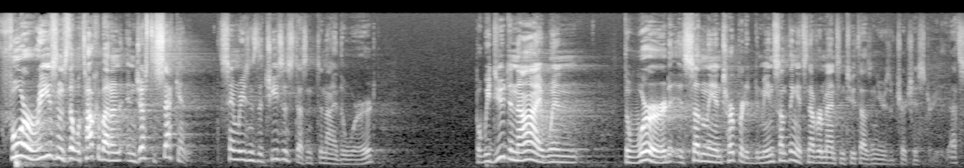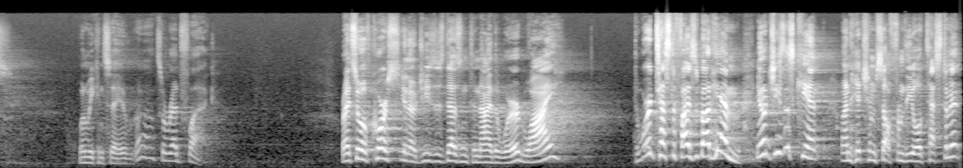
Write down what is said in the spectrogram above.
for reasons that we'll talk about in, in just a second. The same reasons that Jesus doesn't deny the word. But we do deny when the word is suddenly interpreted to mean something it's never meant in 2,000 years of church history. That's when we can say, well, it's a red flag. Right? So, of course, you know, Jesus doesn't deny the word. Why? The word testifies about him. You know, Jesus can't unhitch himself from the Old Testament.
